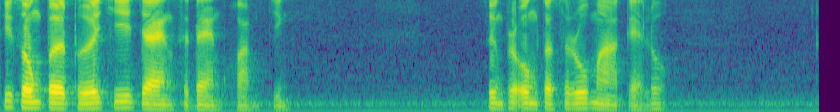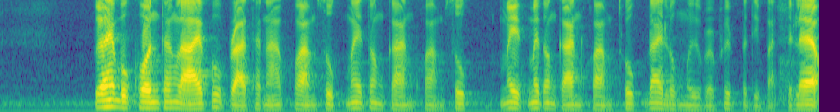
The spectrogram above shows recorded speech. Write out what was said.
ที่ทรงเปิดเผยชี้แจงแสดงความจริง ซึ่งพระองค์ตรัสรู้มาแก่โลก เพื่อให้บุคคลทั้งหลายผู้ปรารถนาความสุขไม่ต้องการความสุข ไม่ไม่ต้องการความทุกข์ได้ลงมือประพฤติปฏิบัติไปแล้ว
